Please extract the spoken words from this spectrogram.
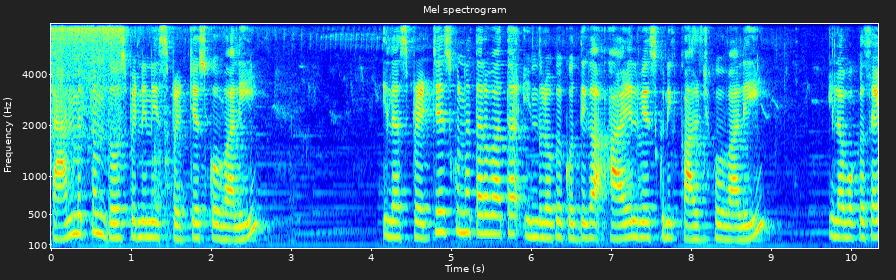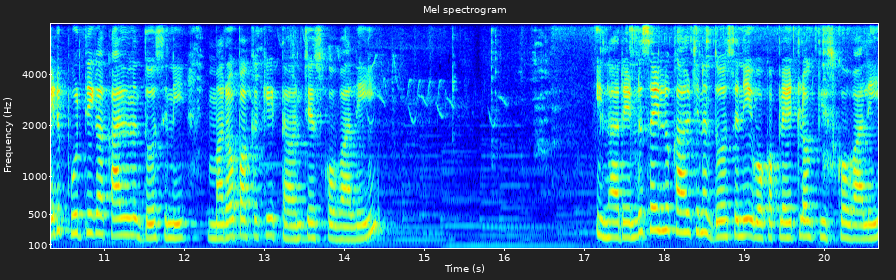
ప్యాన్ మొత్తం దోసపిండిని స్ప్రెడ్ చేసుకోవాలి. ఇలా స్ప్రెడ్ చేసుకున్న తర్వాత ఇందులోకి కొద్దిగా ఆయిల్ వేసుకుని కాల్చుకోవాలి. ఇలా ఒక సైడ్ పూర్తిగా కాలిన దోశని మరో పక్కకి టర్న్ చేసుకోవాలి. ఇలా రెండు సైడ్లు కాల్చిన దోశని ఒక ప్లేట్లోకి తీసుకోవాలి.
